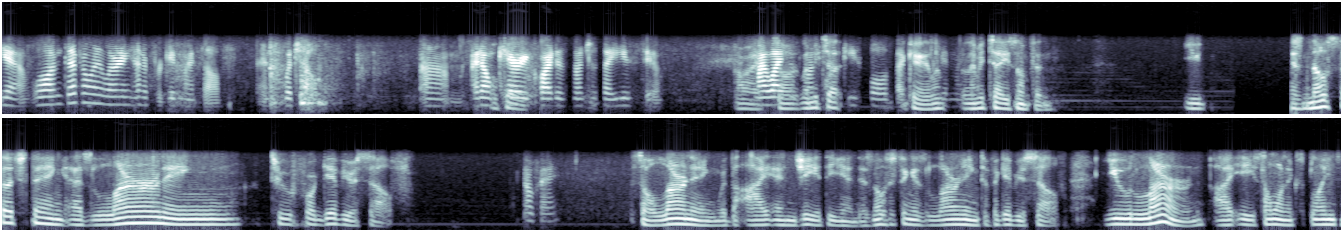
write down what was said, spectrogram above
Yeah. Well, I'm definitely learning how to forgive myself, and which helps. Um, I don't Okay. carry quite as much as I used to. All right. My life so is let me tell. peaceful Okay. Let, let me tell you something. You there's no such thing as learning to forgive yourself. Okay. So learning with the ing at the end. There's no such thing as learning to forgive yourself. You learn, i.e., someone explains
